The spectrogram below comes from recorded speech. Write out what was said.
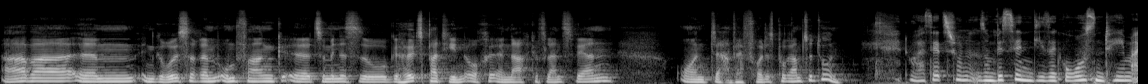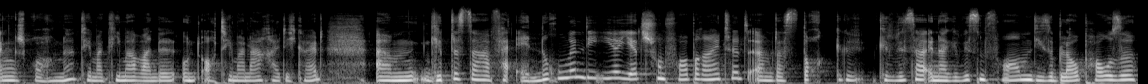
aber ähm, in größerem Umfang äh, zumindest so Gehölzpartien auch äh, nachgepflanzt werden. Und da haben wir vor, das Programm zu tun. Du hast jetzt schon so ein bisschen diese großen Themen angesprochen, ne? Thema Klimawandel und auch Thema Nachhaltigkeit. Ähm, gibt es da Veränderungen, die ihr jetzt schon vorbereitet, ähm, dass doch gewisser, in einer gewissen Form diese Blaupause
